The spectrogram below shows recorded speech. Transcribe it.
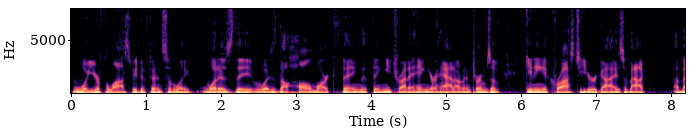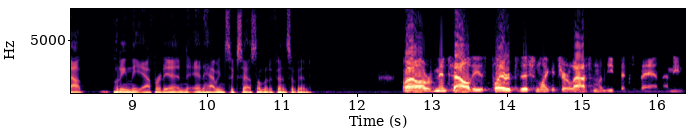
what your philosophy defensively, what is the what is the hallmark thing, the thing you try to hang your hat on in terms of getting across to your guys about about putting the effort in and having success on the defensive end? Well, our mentality is play every position like it's your last on the defensive end. I mean,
